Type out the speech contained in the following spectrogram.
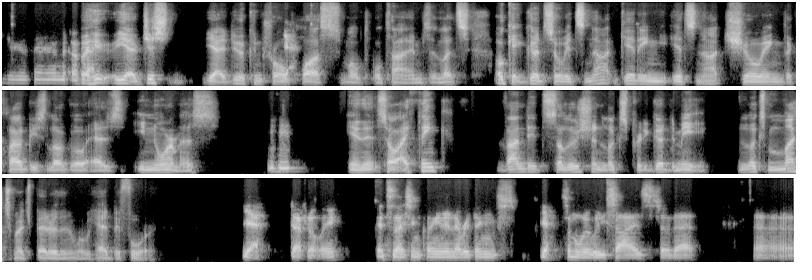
here then. but Okay. here, yeah, just, yeah, do a control Yeah. plus multiple times and let's, okay, good. So it's not getting, it's not showing the CloudBees logo as enormous. Mhm. in it. So I think Vandit's solution looks pretty good to me. It looks much, much better than what we had before. Yeah, definitely. It's nice and clean and everything's, yeah, similarly sized so that uh,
